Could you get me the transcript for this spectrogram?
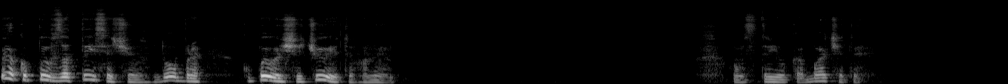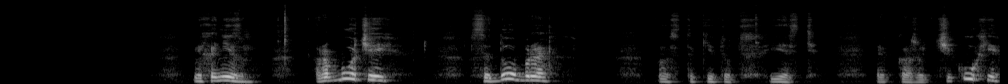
Ну, я купив за 1000, добре. Купив ще, чуєте вони? Вон стрілка, бачите? Механізм робочий, все добре. Ось такі тут є, як кажуть, чекухи.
